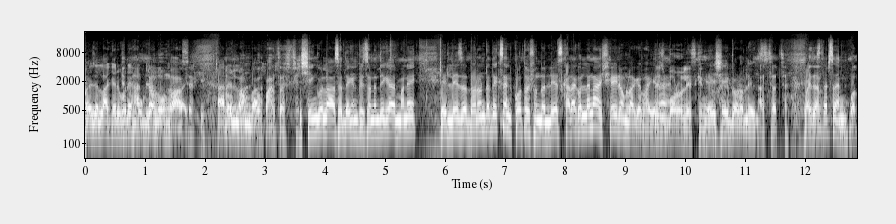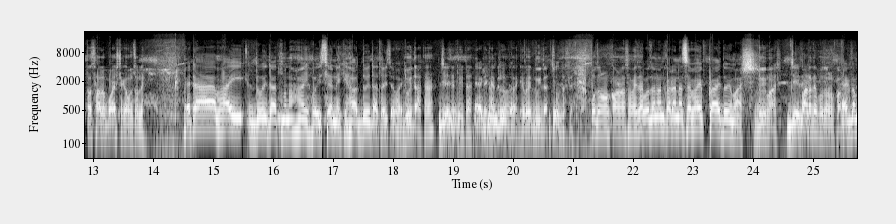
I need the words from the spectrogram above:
ওই যে লাকের উপরে মুখটা লম্বা আছে আর কি। আর লম্বা সিংগুলা আছে দেখেন পিছনের দিকে আর মানে এই লেজের ধরনটা দেখছেন কত সুন্দর। লেজ খাড়া করলে না সেই রকম লাগে ভাই হ্যাঁ। বড় লেজ কিন্তু সেই বড় লেজ। আচ্ছা আচ্ছা। ভাইজান পারছেন? বর্তমান ছাগলের বয়সটা কেমন চলে? এটা ভাই দুই দাঁত মনে হয় হয়েছে নাকি? হ্যাঁ দুই দাঁত হয়েছে ভাই। দুই দাঁত হ্যাঁ? জি, দুই দাঁত একদম দুই দাঁত। ভাই দুই দাঁত চলতেছে। প্রজনন করানো আছে ভাইজান? প্রজনন করান আছে ভাই প্রায় দুই মাস। দুই মাস? জি। পাঠাতে প্রজনন করানো? একদম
